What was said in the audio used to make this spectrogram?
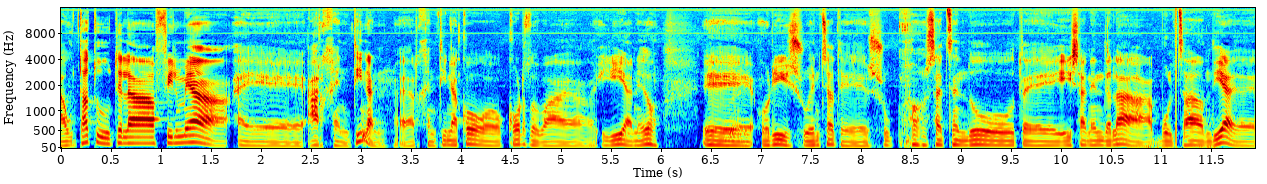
hautatu dutela filmea e, Argentinan, Argentinako Cordoba irian edo. E, hori zuentzat suposatzen dut e, izanen dela bultza handia, e,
